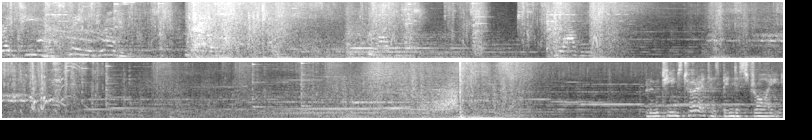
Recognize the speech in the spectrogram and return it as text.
Red team has slain the dragon. Blue team's turret has been destroyed.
